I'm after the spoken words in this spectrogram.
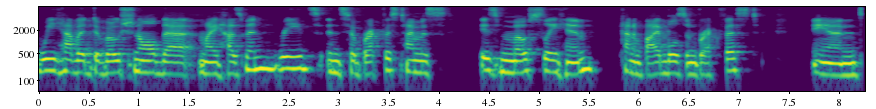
We have a devotional that my husband reads, and so breakfast time is is mostly him, kind of Bibles and breakfast, and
